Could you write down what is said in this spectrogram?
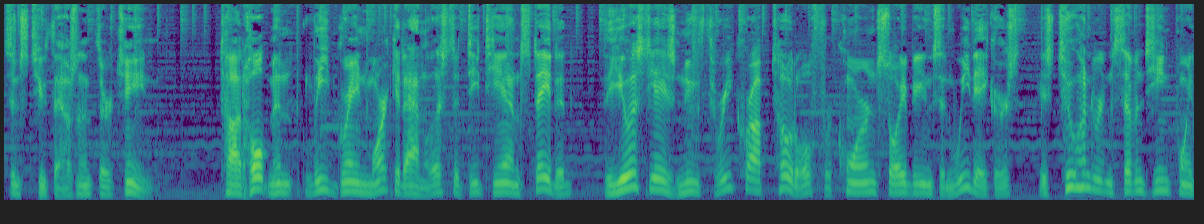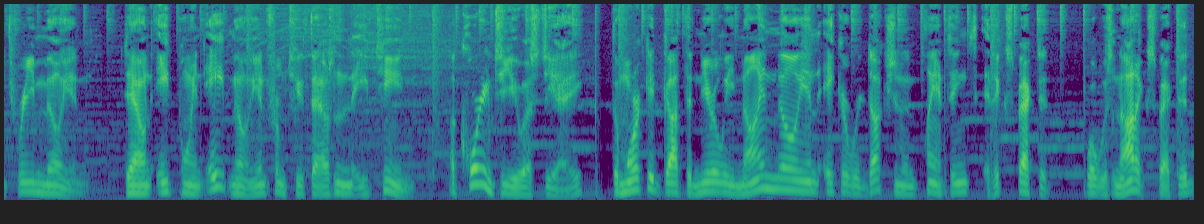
since 2013. Todd Hultman, lead grain market analyst at DTN, stated the USDA's new three crop total for corn, soybeans, and wheat acres is 217.3 million, down 8.8 million from 2018. According to USDA, the market got the nearly 9 million acre reduction in plantings it expected. What was not expected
